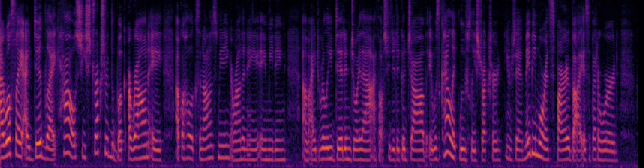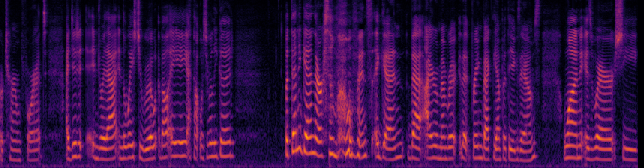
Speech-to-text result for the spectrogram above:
I will say I did like how she structured the book around a Alcoholics Anonymous meeting, around an AA meeting. Um, I really did enjoy that. I thought she did a good job. It was kind of like loosely structured, you understand? Maybe more inspired by is a better word or term for it. I did enjoy that, and the way she wrote about AA I thought was really good. But then again, there are some moments, again, that I remember that bring back the empathy exams. One is where she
